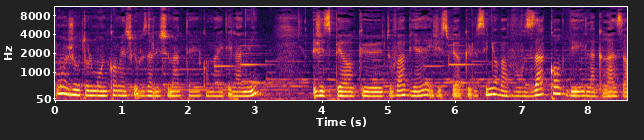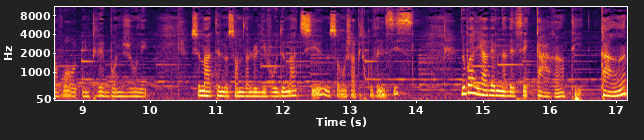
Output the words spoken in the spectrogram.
bonjour tout le monde, comment est-ce que vous allez ce matin, comment a été la nuit? J'espère que tout va bien et j'espère que le Seigneur va vous accorder la grâce d'avoir une très bonne journée. Ce matin, nous sommes dans le livre de Matthieu, nous sommes au chapitre 26. Nous parlons avec le verset 40, 40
